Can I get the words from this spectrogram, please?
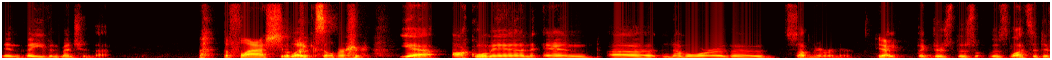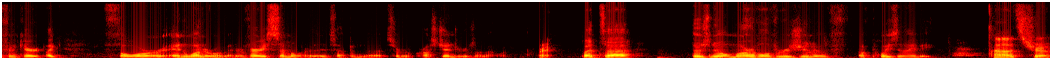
And they even mentioned that. The Flash, But, and like- Quicksilver. Yeah, Aquaman and uh Namor the Submariner. Yeah. Right. Like there's there's there's lots of different characters like Thor and Wonder Woman are very similar. They just happen to sort of cross genders on that one. Right. But uh there's no Marvel version of of Poison Ivy oh, that's true.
